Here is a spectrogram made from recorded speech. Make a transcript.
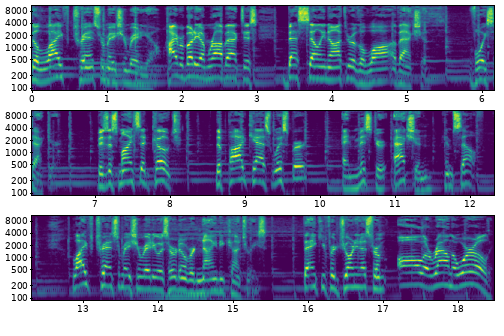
to Life Transformation Radio. Hi, everybody. I'm Rob Actis, best selling author of The Law of Action, voice actor, business mindset coach, the podcast whisper, and Mr. Action himself. Life Transformation Radio is heard in over 90 countries. Thank you for joining us from all around the world.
